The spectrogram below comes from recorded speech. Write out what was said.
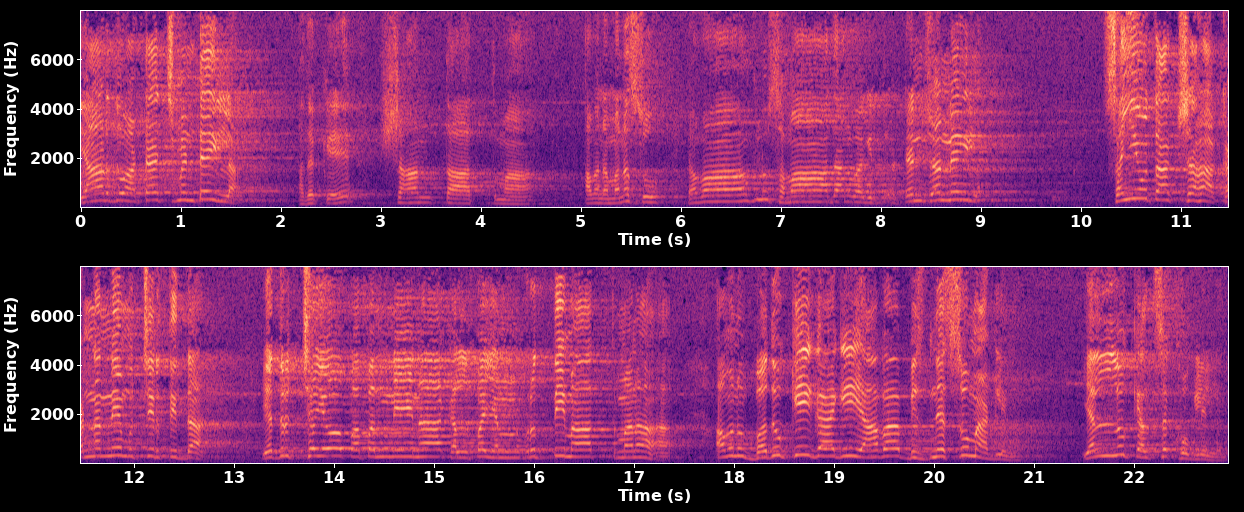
ಯಾರ್ದು ಅಟ್ಯಾಚ್ಮೆಂಟೇ ಇಲ್ಲ. ಅದಕ್ಕೆ ಶಾಂತಾತ್ಮ, ಅವನ ಮನಸ್ಸು ಯಾವಾಗಲೂ ಸಮಾಧಾನವಾಗಿತ್ತು ಟೆನ್ಷನ್ನೇ ಇಲ್ಲ. ಸಂಯುತಾಕ್ಷ ಕಣ್ಣನ್ನೇ ಮುಚ್ಚಿರ್ತಿದ್ದ. ಯದೃಚ್ಛಯೋಪನ್ನೇನ ಕಲ್ಪಯನ್ ವೃತ್ತಿಮಾತ್ಮನ. ಅವನು ಬದುಕಿಗಾಗಿ ಯಾವ ಬಿಸ್ನೆಸ್ಸು ಮಾಡಲಿಲ್ಲ. ಎಲ್ಲೂ ಕೆಲಸಕ್ಕೆ ಹೋಗಲಿಲ್ಲ.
